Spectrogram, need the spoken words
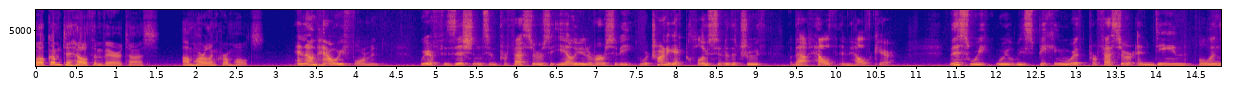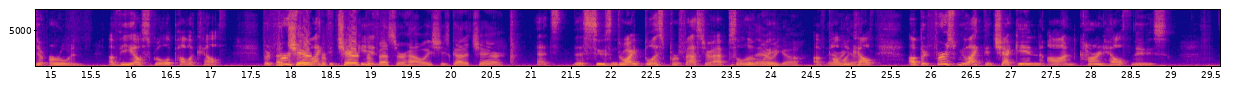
Welcome to Health and Veritas. I'm Harlan Krumholz. And I'm Howie Forman. We are physicians and professors at Yale University, and we're trying to get closer to the truth about health and healthcare. This week, we will be speaking with Professor and Dean Melinda Irwin of the Yale School of Public Health. But first, we'd like prof- to check in. Professor Howie. She's got a chair. That's the Susan Dwight Bliss Professor, absolutely. There we go. Of there Public Health. Uh, but first, we like to check in on current health news.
